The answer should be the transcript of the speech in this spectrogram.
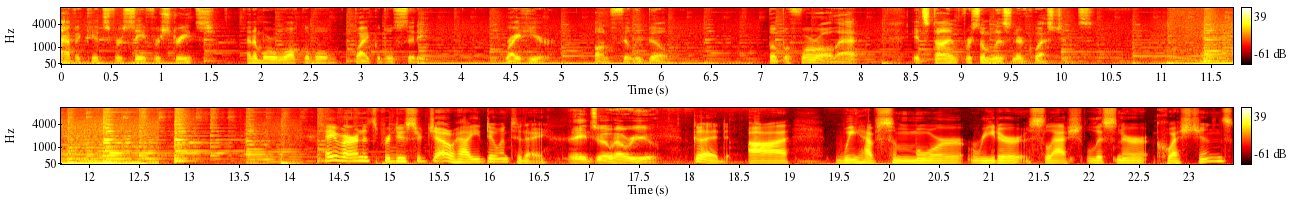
advocates for safer streets and a more walkable, bikeable city, right here on Philly Built. But before all that, it's time for some listener questions. Hey Vern, it's producer Joe. How you doing today? Hey Joe, how are you? Good. Uh we have some more reader slash listener questions.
